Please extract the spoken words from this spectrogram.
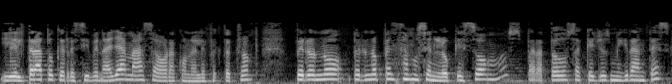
y el trato que reciben allá más ahora con el efecto Trump, pero no pero no pensamos en lo que somos para todos aquellos migrantes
